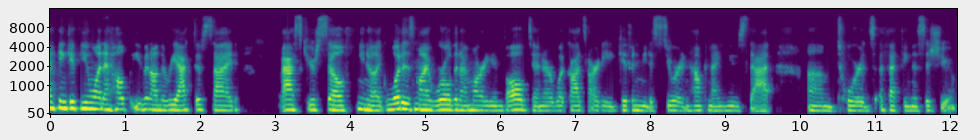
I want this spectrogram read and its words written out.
i think if you want to help even on the reactive side ask yourself, you know, like what is my world that I'm already involved in or what God's already given me to steward and how can I use that um, towards affecting this issue?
